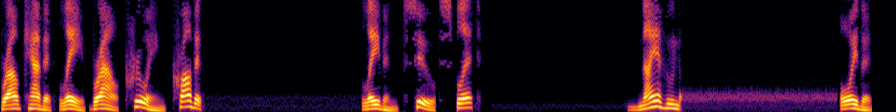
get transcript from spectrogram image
Brau Kavat, Lave, Brau, Crewing, Kravat Laven, Su, Split Nyahun Oithat,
